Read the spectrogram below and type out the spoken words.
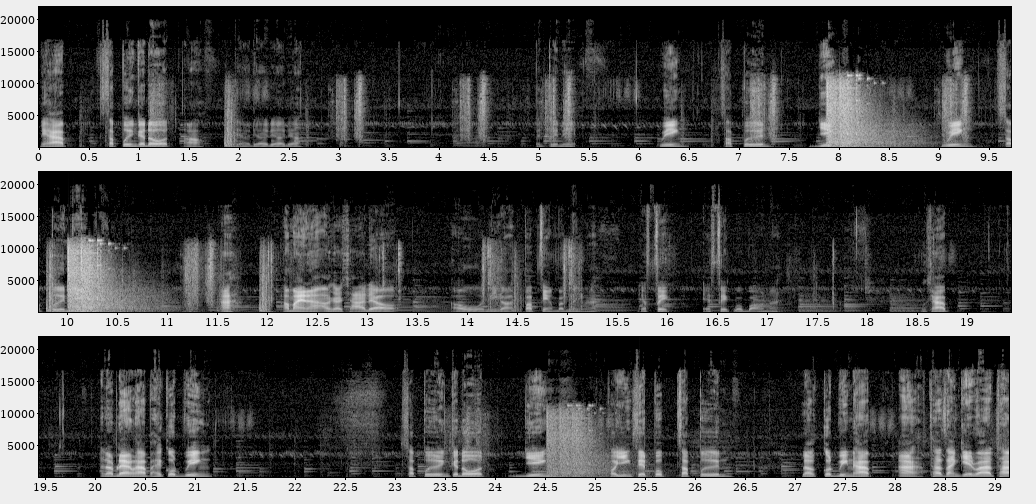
นี่ครับ สับปืนกระโดด เอาเดี๋ยวเดี๋ยวเดี๋ยวเดี๋ยวเป็นตัวนี้ วิ่ง สับปืน ยิง วิ่ง สับปืนยิง อะ เอาใหม่นะ เอาช้าๆเดี๋ยว เอาอันนี้ก่อน ปรับเสียงแป๊บหนึ่งนะ เอฟเฟกต์เอฟเฟกต์เบาๆหน่อยโอเคครับ อันดับแรกครับ ให้กดวิ่ง สับปืน กระโดด ยิง พอยิงเสร็จปุ๊บ สับปืน แล้วกดวิ่งนะครับ อะ ถ้าสังเกตว่าถ้า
